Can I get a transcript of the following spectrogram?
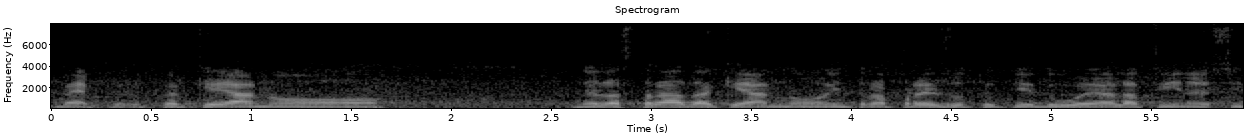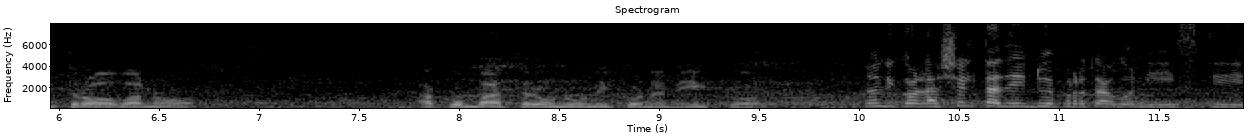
Beh, per, perché hanno nella strada che hanno intrapreso tutti e due alla fine si trovano a combattere un unico nemico. No, dico, la scelta dei due protagonisti,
